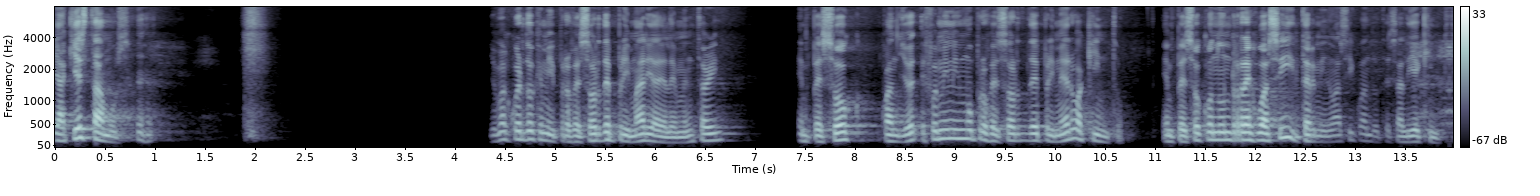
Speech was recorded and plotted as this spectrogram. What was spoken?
Y aquí estamos. Yo me acuerdo que mi profesor de primaria, de elementary, empezó, cuando yo, fue mi mismo profesor de primero a quinto, empezó con un rejo así y terminó así cuando te salí de quinto.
